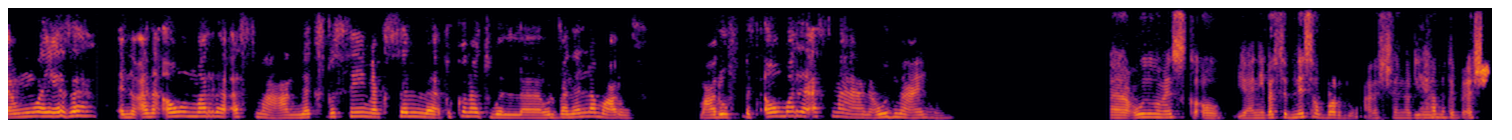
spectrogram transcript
مميزة إنه أنا أول مرة أسمع عن ماكس بصي ماكس الكوكونات وال... والفانيلا معروف. معروف. بس أول مرة أسمع عن عود معاهم. آه، عود ومسك آه. يعني بس بنسب برضو علشان الريحة ما مم. تبقاش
